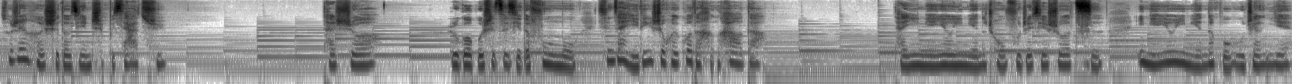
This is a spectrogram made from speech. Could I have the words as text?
做任何事都坚持不下去。他说：“如果不是自己的父母，现在一定是会过得很好的。”他一年又一年的重复这些说辞，一年又一年的不务正业。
